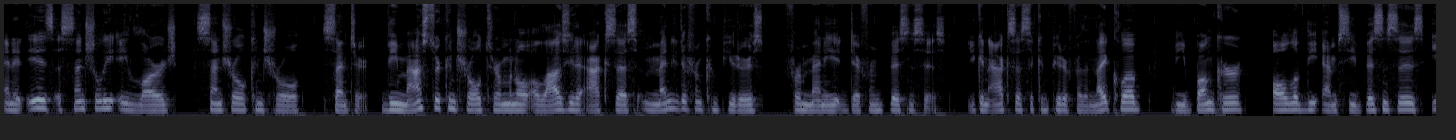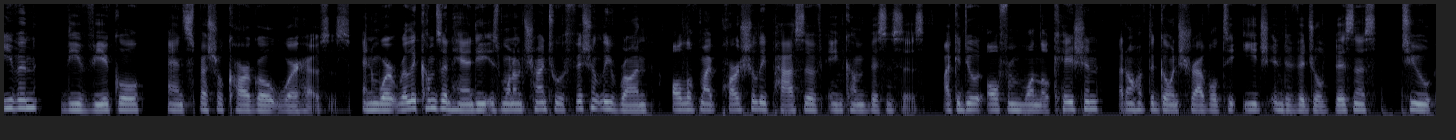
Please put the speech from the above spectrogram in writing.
and it is essentially a large central control center. The master control terminal allows you to access many different computers for many different businesses. You can access a computer for the nightclub, the bunker, all of the MC businesses, even the vehicle and special cargo warehouses. And where it really comes in handy is when I'm trying to efficiently run all of my partially passive income businesses. I could do it all from one location. I don't have to go and travel to each individual business to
